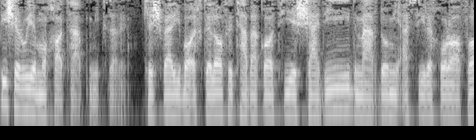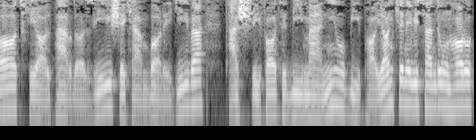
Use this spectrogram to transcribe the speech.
پیش روی مخاطب می‌گذاره کشوری با اختلاف طبقاتی شدید مردمی اسیر خرافات خیال پردازی شکمبارگی و تشریفات بیمعنی و بیپایان که نویسنده اونها رو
